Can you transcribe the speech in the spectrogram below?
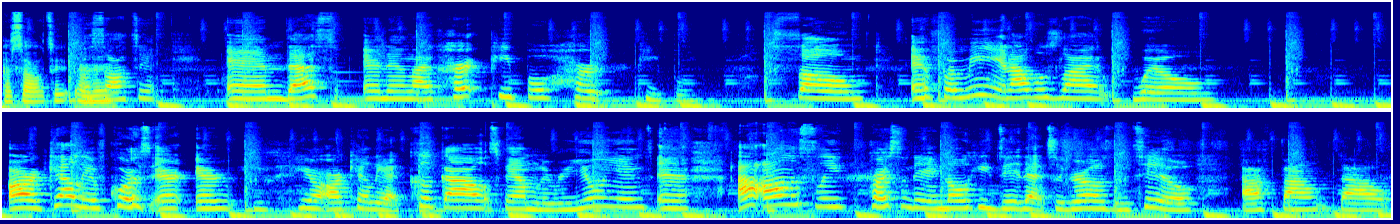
Assaulted? Mhm. assaulted and that's and then like hurt people hurt people so and for me and i was like well r kelly of course er, er, you hear r kelly at cookouts family reunions and i honestly personally didn't know he did that to girls until i found out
